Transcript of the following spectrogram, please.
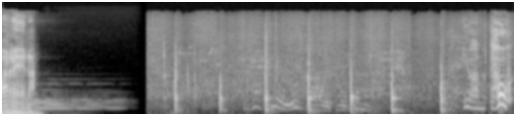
Areena. Joo, mutta huh,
